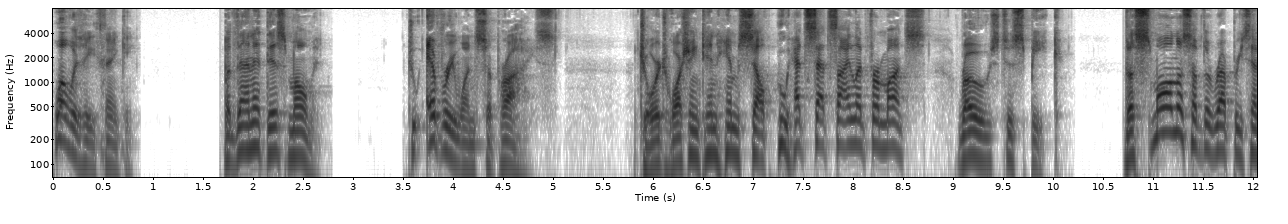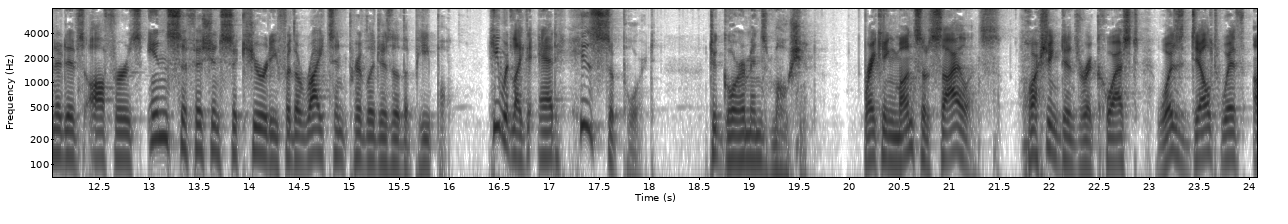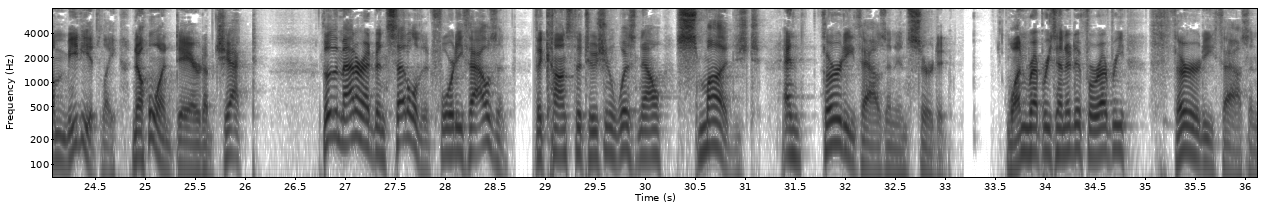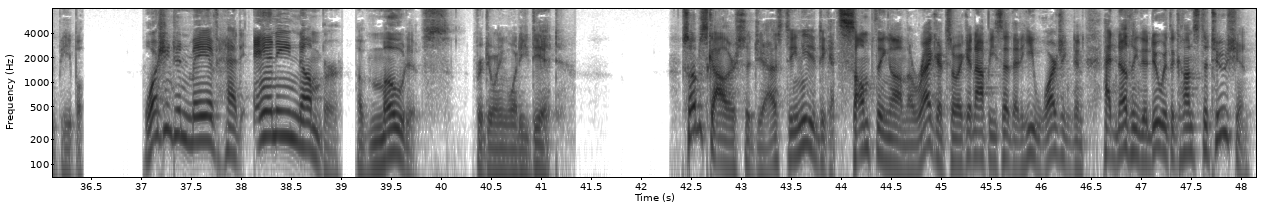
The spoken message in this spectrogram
What was he thinking? But then at this moment, to everyone's surprise, George Washington himself, who had sat silent for months, rose to speak. The smallness of the representatives offers insufficient security for the rights and privileges of the people. He would like to add his support to Gorham's motion. Breaking months of silence, Washington's request was dealt with immediately. No one dared object. Though the matter had been settled at 40,000, the Constitution was now smudged and 30,000 inserted. One representative for every 30,000 people. Washington may have had any number of motives for doing what he did. Some scholars suggest he needed to get something on the record so it could not be said that he, Washington, had nothing to do with the Constitution.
